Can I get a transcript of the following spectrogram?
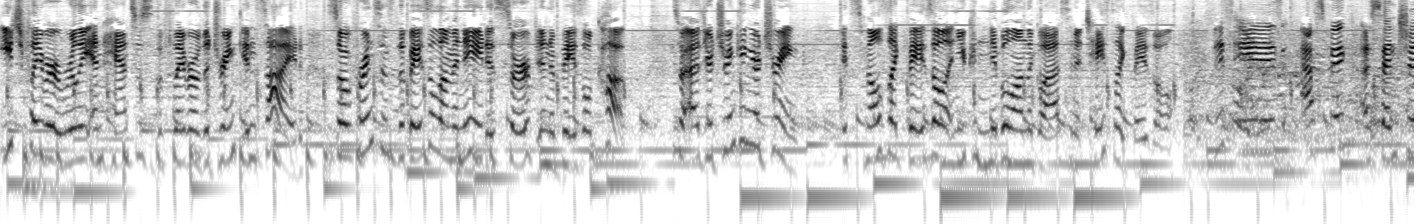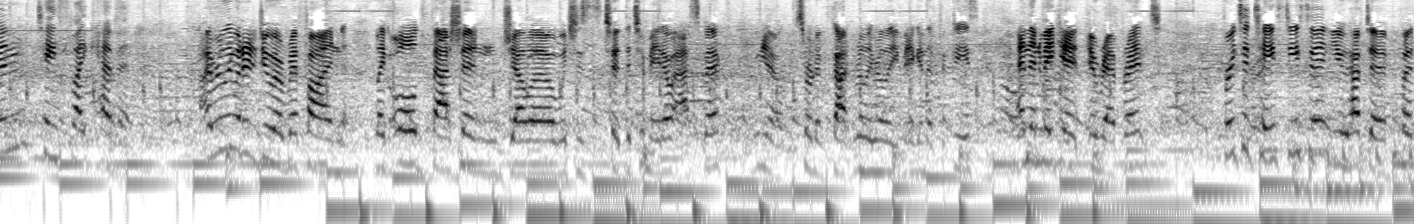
Each flavor really enhances the flavor of the drink inside. So for instance, the basil lemonade is served in a basil cup. So as you're drinking your drink, it smells like basil and you can nibble on the glass and it tastes like basil. This is Aspic Ascension Tastes Like Heaven. I really wanted to do a riff on like old-fashioned Jello, which is to the tomato aspic. You know, sort of got really, really big in the 50s, and then make it irreverent. For it to taste decent, you have to put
